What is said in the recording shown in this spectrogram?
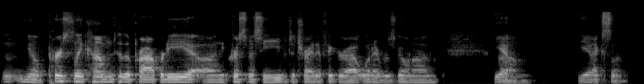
you know personally come to the property on Christmas Eve to try to figure out whatever's going on. Yeah, um, yeah, excellent.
